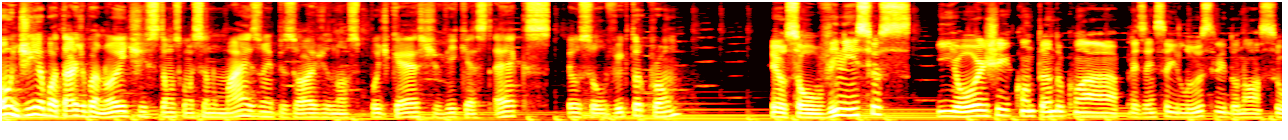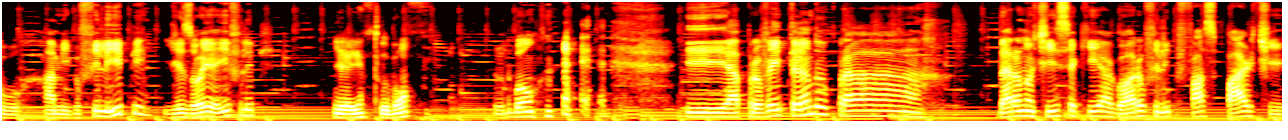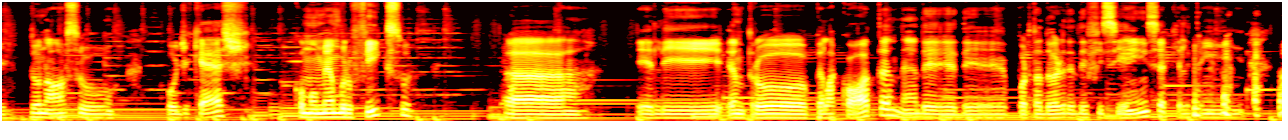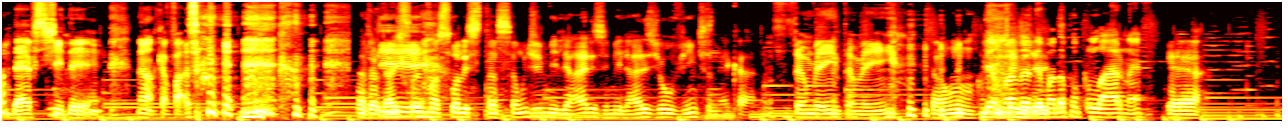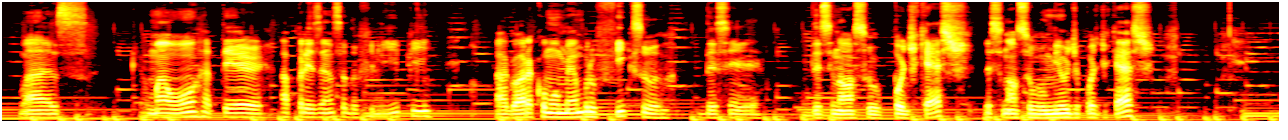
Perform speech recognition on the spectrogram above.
Bom dia, boa tarde, boa noite. Estamos começando mais um episódio do nosso podcast VCast X. Eu sou o Victor Chrome. Eu sou o Vinícius e hoje contando com a presença ilustre do nosso amigo Felipe. Diz oi aí, Felipe. E aí, tudo bom? Tudo bom. e aproveitando para dar a notícia que agora o Felipe faz parte do nosso podcast como membro fixo. Uh, ele entrou pela cota, né, de, de, portador de deficiência, que ele tem déficit de... Não, capaz. Na verdade, e... foi uma solicitação de milhares e milhares de ouvintes, né, cara? Também, também. Então, demanda, demanda popular, né? É. Mas uma honra ter a presença do Felipe agora como membro fixo desse, desse nosso podcast, desse nosso humilde podcast.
